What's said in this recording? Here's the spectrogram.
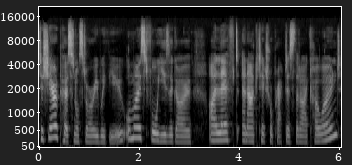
to share a personal story with you, almost four years ago, I left an architectural practice that I co owned.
